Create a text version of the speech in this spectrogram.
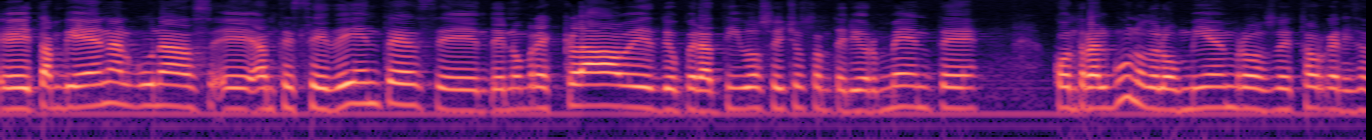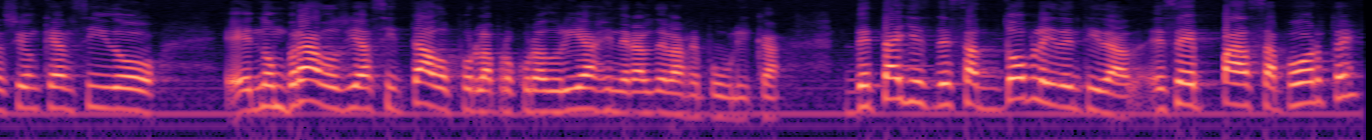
eh, también algunas eh, antecedentes de nombres claves, de operativos hechos anteriormente contra algunos de los miembros de esta organización que han sido nombrados y citados por la Procuraduría General de la República. Detalles de esa doble identidad, ese pasaporte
